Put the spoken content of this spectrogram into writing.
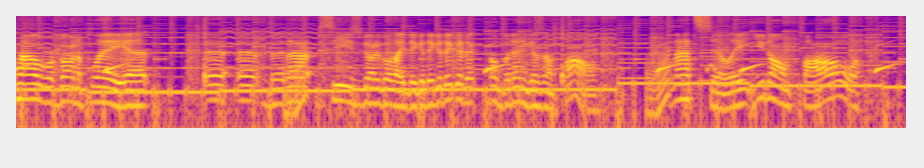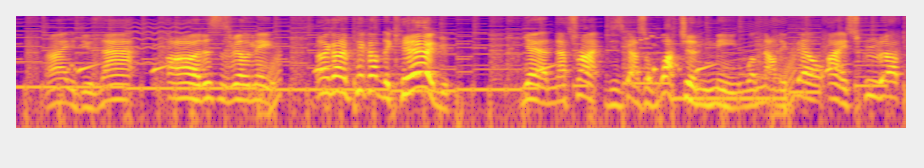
how we're to play it. Uh, uh, but uh, see, he's gonna go like digga digga digga digga. Oh, but then he doesn't fall. That's silly. You don't fall. Alright, you do that. Oh, this is really neat. I gotta pick up the keg! Yeah, that's right. These guys are watching me. Well, now they fell. I screwed up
